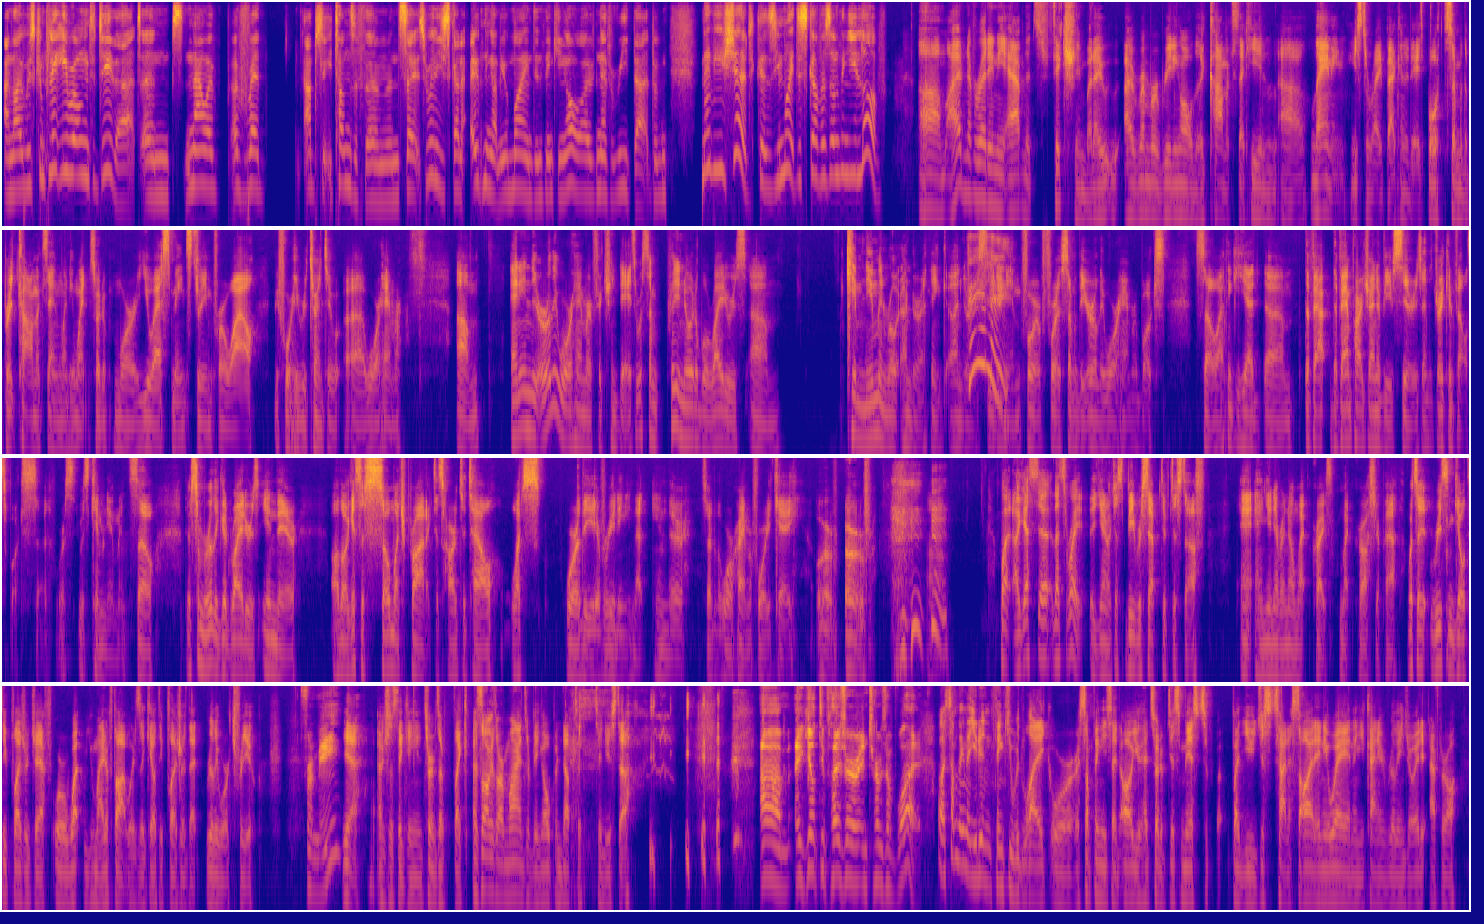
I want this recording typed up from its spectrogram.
and I was completely wrong to do that. And now I've I've read absolutely tons of them, and so it's really just kind of opening up your mind and thinking, oh, I would never read that, but maybe you should because you might discover something you love. Um, I had never read any Abnett's fiction, but I I remember reading all the comics that he and uh, Lanning used to write back in the days, both some of the Brit comics and when he went sort of more U.S. mainstream for a while before he returned to uh, Warhammer. Um, and in the early Warhammer fiction days, there were some pretty notable writers. Um, Kim Newman wrote under, I think, under a pseudonym for for some of the early Warhammer books. So I think he had um, the Va- the Vampire Genevieve series and the Drakenfels books uh, was, was Kim Newman. So there's some really good writers in there. Although I guess there's so much product, it's hard to tell what's worthy of reading in that in the sort of the Warhammer 40k or Irv. um, but I guess uh, that's right. You know, just be receptive to stuff, and, and you never know might cross might cross your path. What's a recent guilty pleasure, Jeff, or what you might have thought was a guilty pleasure that really worked for you? For me? Yeah, I was just thinking in terms of like as long as our minds are being opened up to, to new stuff. Um, a guilty pleasure in terms of what? Well, something that you didn't think you would like, or, or something you said, oh, you had sort of dismissed, but you just kind of saw it anyway, and then you kind of really enjoyed it after all.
